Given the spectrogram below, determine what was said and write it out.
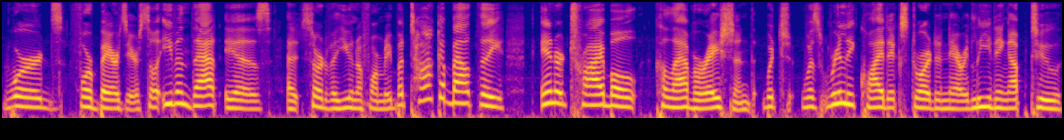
words for Bears Ears. So even that is a, sort of a uniformity. But talk about the intertribal collaboration, which was really quite extraordinary leading up to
